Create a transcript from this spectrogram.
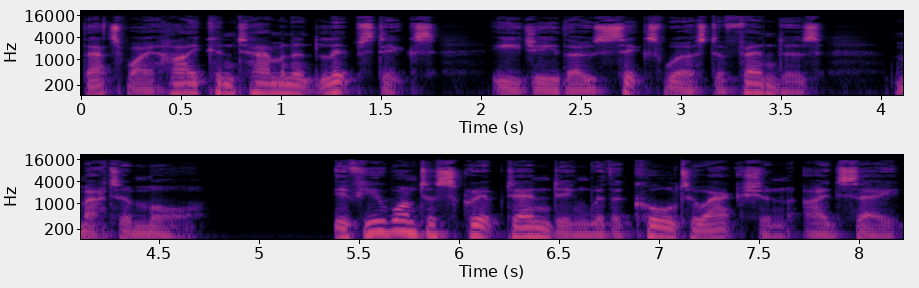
That's why high contaminant lipsticks, e.g. those six worst offenders, matter more. If you want a script ending with a call to action, I'd say,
